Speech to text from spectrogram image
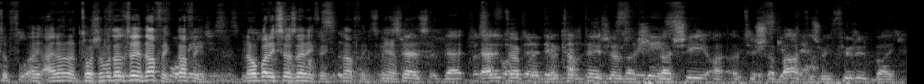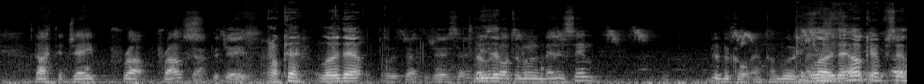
teflu- I I don't know. Tosafot doesn't say nothing. Four Nothing. Nobody says anything. Nothing. It Yeah. says that that Tosafot, interpret, didn't come to interpretation of these Rashi uh, uh, to They Shabbat is refuted by Dr. J. Prou- Preuss, Dr. J's. Okay. Look there. What does Dr. J say? Biblical Talmudic Medicine, Biblical and Talmudic Look at Okay. said-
